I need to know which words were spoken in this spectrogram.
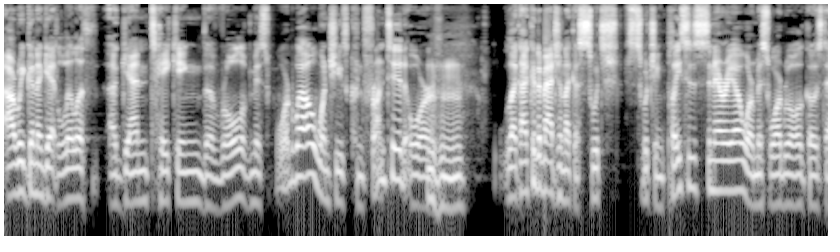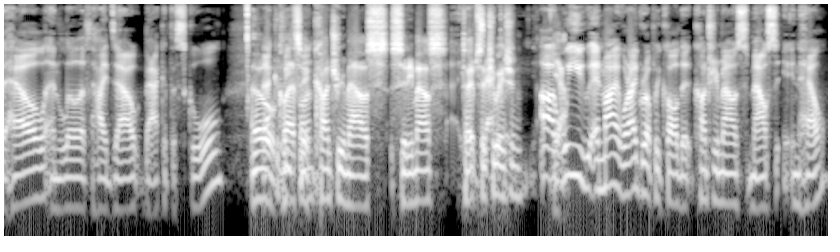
are we going to get Lilith again taking the role of Miss Wardwell when she's confronted, or mm-hmm. Like I could imagine like a switch switching places scenario where Miss Wardwell goes to hell and Lilith hides out back at the school. Oh, classic country mouse, city mouse type Exactly. situation. Uh, Yeah. We and my where I grew up, we called it Country Mouse, Mouse in Hell.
